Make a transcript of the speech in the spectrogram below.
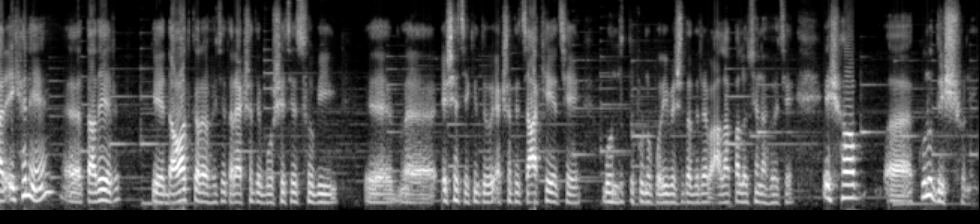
আর এখানে তাদের দাওয়াত করা হয়েছে, তারা একসাথে বসেছে, ছবি এসেছে, কিন্তু একসাথে চা খেয়েছে, বন্ধুত্বপূর্ণ পরিবেশে তাদের আলাপ আলোচনা হয়েছে। এসব কোনো দৃশ্য নেই।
